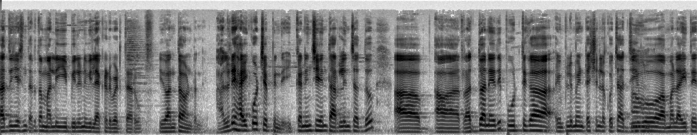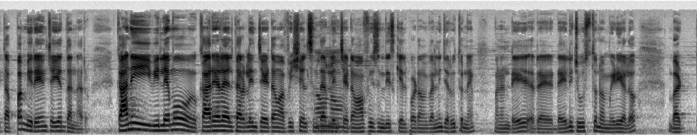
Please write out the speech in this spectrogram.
రద్దు చేసిన తర్వాత మళ్ళీ ఈ బిల్లుని వీళ్ళు ఎక్కడ పెడతారు? ఇదంతా ఉంటుంది. ఆల్రెడీ హైకోర్టు చెప్పింది ఇక్కడ నుంచి ఏం తరలించద్దు. రద్దు అనేది పూర్తిగా ఇంప్లిమెంటేషన్లోకి వచ్చి ఆ జీవో అమలు అయితే తప్ప మీరేం చేయొద్దు అన్నారు కానీ వీళ్ళేమో కార్యాలయాలు తరలించేయడం అఫీషియల్స్ని తరలించేయడం ఆఫీసుని తీసుకెళ్ళిపోవడం ఇవన్నీ జరుగుతున్నాయి. మనం డే డైలీ చూస్తున్నాం మీడియాలో. బట్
